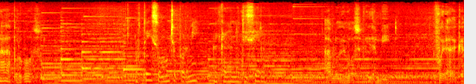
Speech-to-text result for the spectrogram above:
Nada por vos. Usted hizo mucho por mí acá en el noticiero. Hablo de vos y de mí, fuera de acá.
